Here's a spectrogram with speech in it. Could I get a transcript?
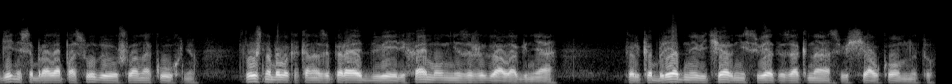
Геня собрала посуду и ушла на кухню. Слышно было, как она запирает двери. Хаймл не зажигал огня. Только бледный вечерний свет из окна освещал комнату.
